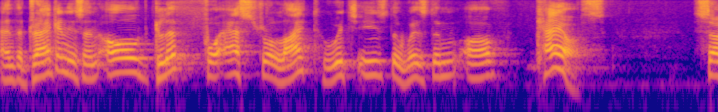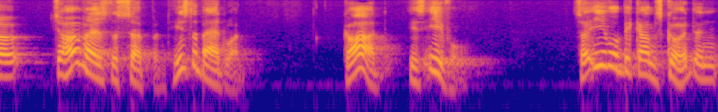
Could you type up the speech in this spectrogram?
and the dragon is an old glyph for astral light, which is the wisdom of chaos. So Jehovah is the serpent. He's the bad one. God is evil. So evil becomes good, and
